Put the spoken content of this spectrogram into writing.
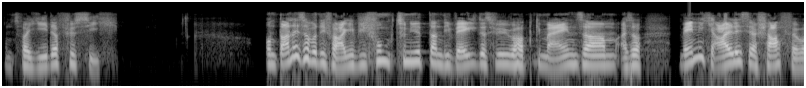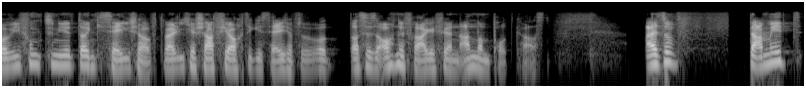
Und zwar jeder für sich. Und dann ist aber die Frage, wie funktioniert dann die Welt, dass wir überhaupt gemeinsam, also wenn ich alles erschaffe, aber wie funktioniert dann Gesellschaft? Weil ich erschaffe ja auch die Gesellschaft. Aber das ist auch eine Frage für einen anderen Podcast. Also damit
